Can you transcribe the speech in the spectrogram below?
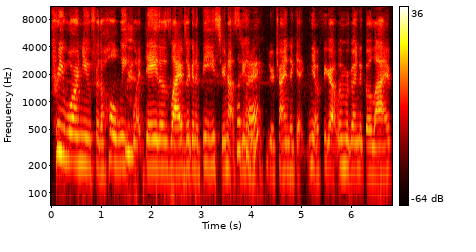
pre-warn you for the whole week what day those lives are going to be, so you're not sitting okay. on your computer trying to get you know figure out when we're going to go live.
